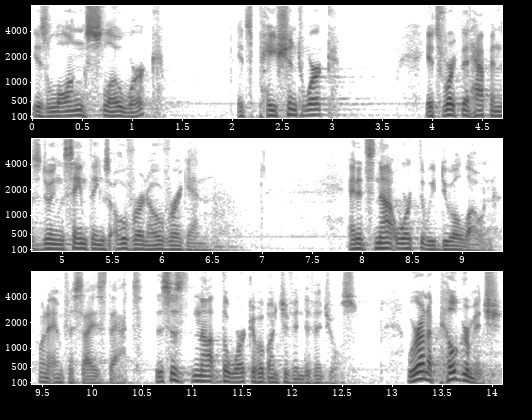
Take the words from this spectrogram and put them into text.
is long, slow work. It's patient work. It's work that happens doing the same things over and over again. And it's not work that we do alone. I want to emphasize that. This is not the work of a bunch of individuals. We're on a pilgrimage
